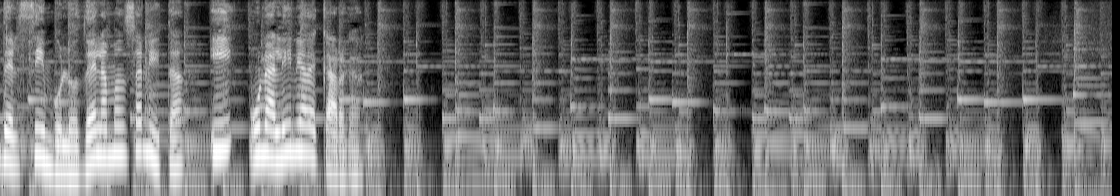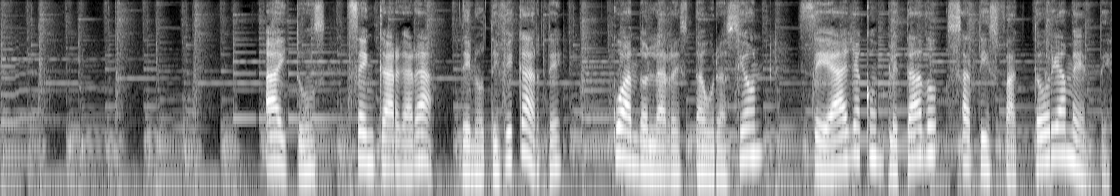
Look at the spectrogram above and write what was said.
del símbolo de la manzanita y una línea de carga. iTunes se encargará de notificarte cuando la restauración se haya completado satisfactoriamente.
